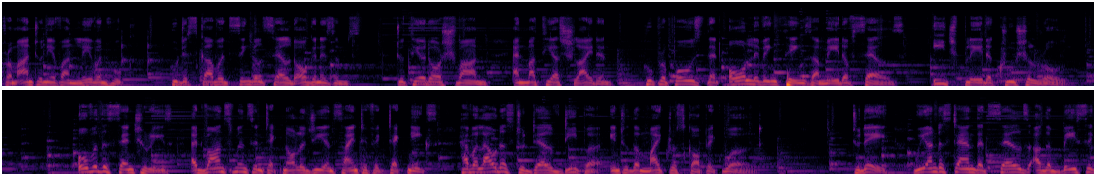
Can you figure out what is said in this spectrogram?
From Antony van Leeuwenhoek, who discovered single-celled organisms, to Theodor Schwann and Matthias Schleiden, who proposed that all living things are made of cells, each played a crucial role. Over the centuries, advancements in technology and scientific techniques have allowed us to delve deeper into the microscopic world. Today, we understand that cells are the basic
